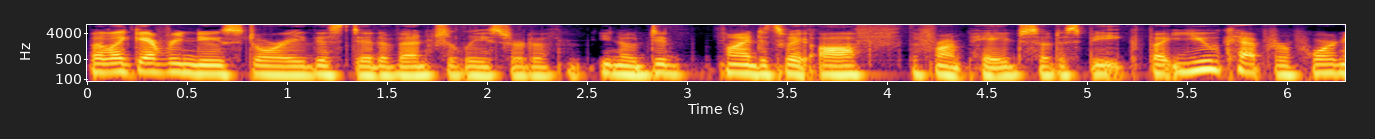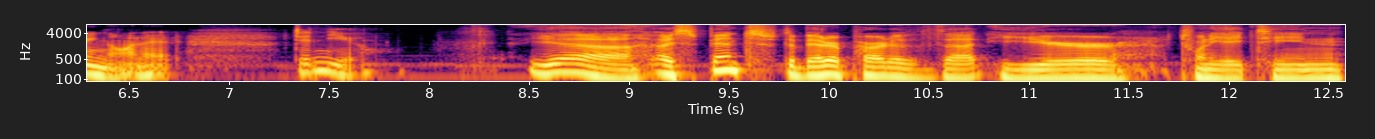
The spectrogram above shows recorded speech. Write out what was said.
But like every news story, this did eventually sort of, you know, did find its way off the front page, so to speak. But you kept reporting on it, didn't you? Yeah, I spent the better part of that year, 2018.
